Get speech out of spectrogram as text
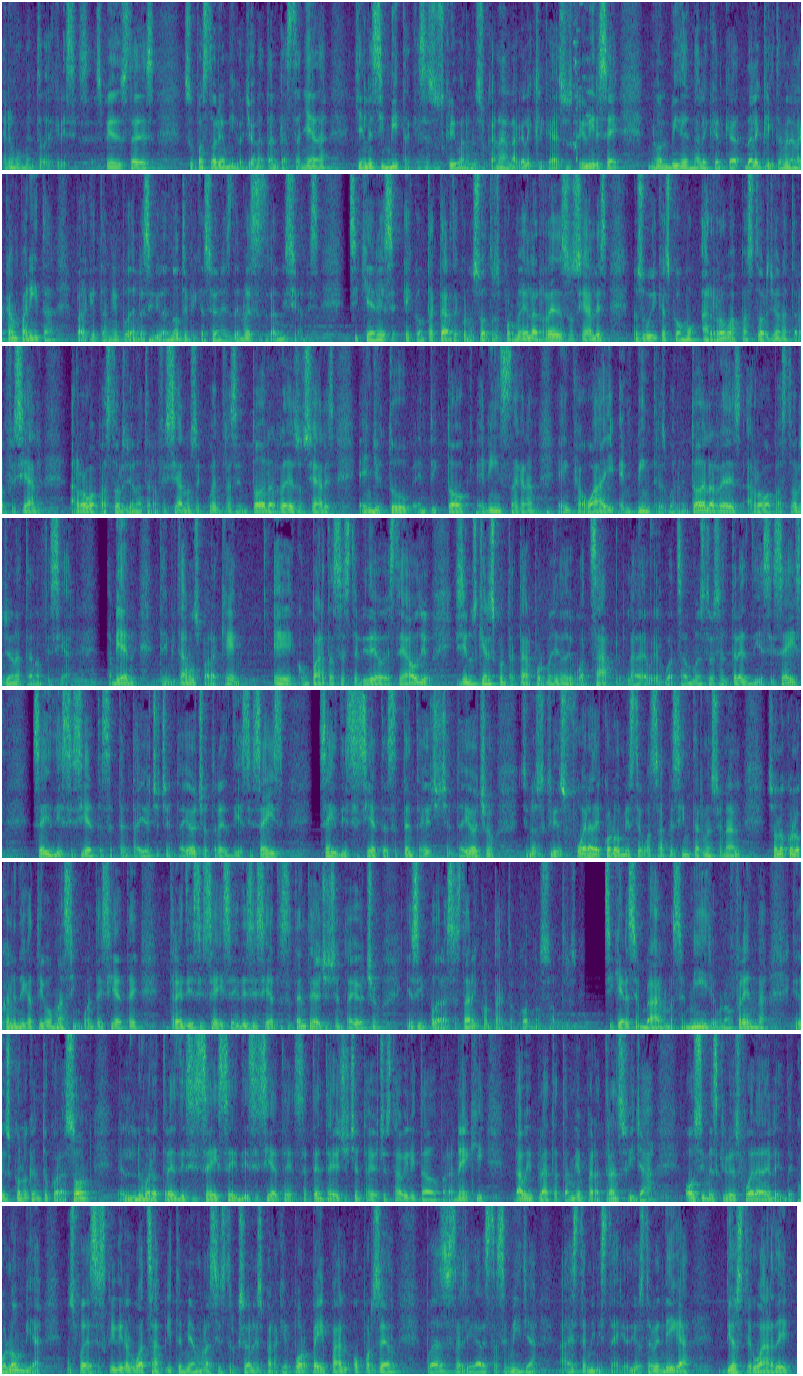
en un momento de crisis. Despide de ustedes su pastor y amigo Jonathan Castañeda, quien les invita a que se suscriban a nuestro canal, hágale clic de suscribirse, no olviden darle, clic también a la campanita para que también puedan recibir las notificaciones de nuestras transmisiones. Si quieres eh, contactarte con nosotros por medio de las redes sociales, nos ubicas como arroba pastor Jonathan Oficial, arroba pastor Jonathan Oficial, nos encuentras en todas las redes sociales, en YouTube, en TikTok, en Instagram, en Kawaii, en Pinterest, bueno, en todas las redes, arroba pastor Jonathan Oficial. También te invitamos para que eh, compartas este video, este audio. Y si nos quieres contactar por medio de WhatsApp, el WhatsApp nuestro es el 316-617-7888, 316-617-7888. Si nos escribes fuera de Colombia, este WhatsApp es internacional. Solo coloca el indicativo más 57 316-617-7888 y así podrás estar en contacto con nosotros. Si quieres sembrar una semilla, una ofrenda que Dios coloca en tu corazón, el número 316-617-7888 está habilitado para Neki, David Plata también para Transfilla. O si me escribes fuera de, de, Colombia, nos puedes escribir al WhatsApp y te enviamos las instrucciones para que por PayPal o por Zelle puedas hacer llegar esta semilla a este ministerio. Dios te bendiga, Dios te guarde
